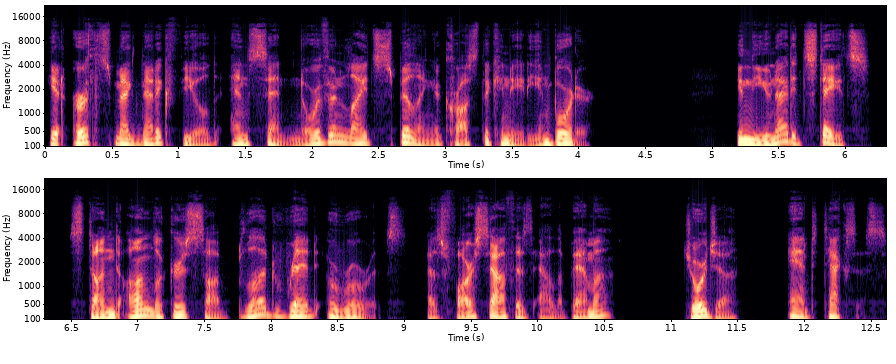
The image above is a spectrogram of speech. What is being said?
hit Earth's magnetic field and sent northern lights spilling across the Canadian border. In the United States, stunned onlookers saw blood red auroras as far south as Alabama, Georgia, and Texas.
